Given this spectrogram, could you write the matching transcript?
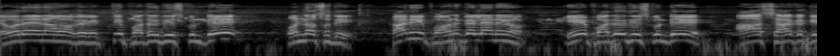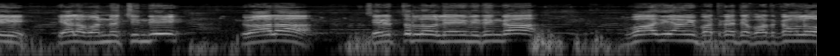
ఎవరైనా ఒక వ్యక్తి పదవి తీసుకుంటే వన్ వస్తుంది కానీ పవన్ కళ్యాణ్ ఏ పదవి తీసుకుంటే ఆ శాఖకి ఇలా వన్ వచ్చింది ఇవాళ చరిత్రలో లేని విధంగా ఉపాధి హామీ పథక పథకంలో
